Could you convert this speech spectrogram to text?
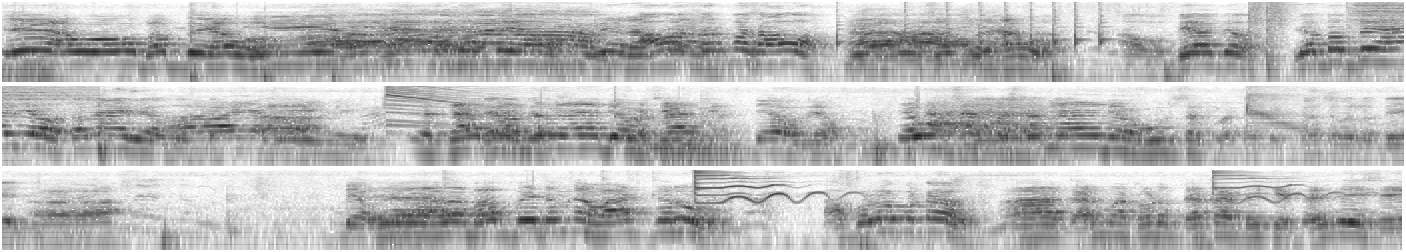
એ આવો આવો બાપભાઈ આવો. આવો. સરપંચ આવો. હા, આવો, સરપંચ, આવો. આવો બેહો બેહો. લે બબ્બે આવી આવો તમે આવી આવો બે એ ચારને તમે અહીંયા બેહો, ચારને. એ ઉઠ સરપંચ, તમે અહીંયા બેહો, ઉઠ સરપંચ. બે. હા. એ હવે બાપભાઈ તમને વાત કરું. હા બોલો પટેલ. હા ઘરમાં થોડુંક ડકાડકી થઈ ગઈ છે.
